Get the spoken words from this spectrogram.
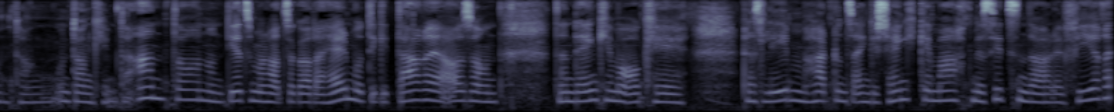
Und dann, und dann kommt der Anton und jetzt mal hat sogar der Helmut die Gitarre aus und dann denke ich mir, okay, das Leben hat uns ein Geschenk gemacht, wir sitzen da alle Viere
